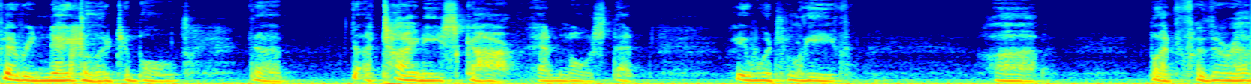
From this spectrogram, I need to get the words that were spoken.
very negligible. The a tiny scar at most that it would leave. Uh, but for the uh,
